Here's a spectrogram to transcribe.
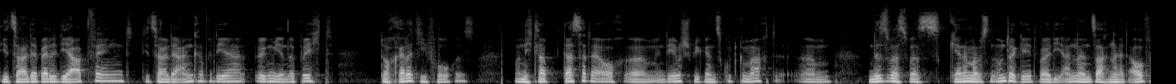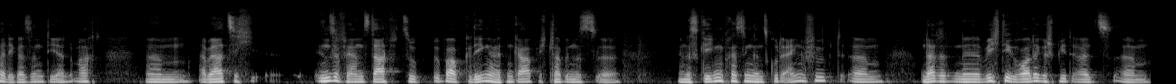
die Zahl der Bälle, die er abfängt, die Zahl der Angriffe, die er irgendwie unterbricht, doch relativ hoch ist. Und ich glaube, das hat er auch ähm, in dem Spiel ganz gut gemacht. Ähm, und das ist was, was gerne mal ein bisschen untergeht, weil die anderen Sachen halt auffälliger sind, die er macht. Ähm, aber er hat sich, insofern es dazu überhaupt Gelegenheiten gab, ich glaube, in das, äh, in das Gegenpressing ganz gut eingefügt. Ähm, und hat eine wichtige Rolle gespielt als, ähm,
